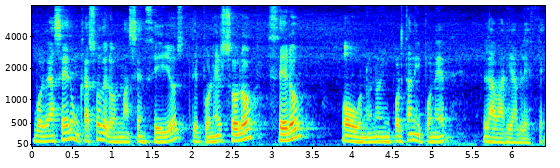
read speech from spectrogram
Vuelve a ser un caso de los más sencillos, de poner solo 0 o 1, no importa ni poner la variable c.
